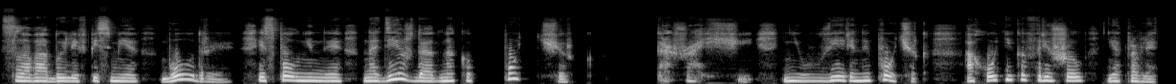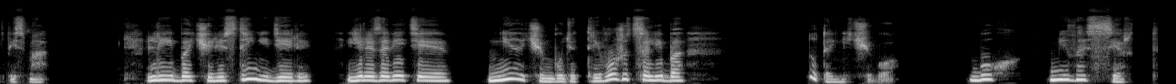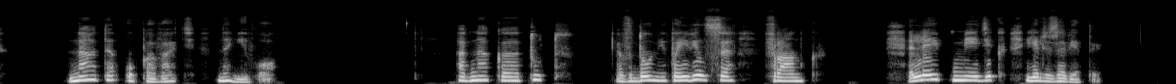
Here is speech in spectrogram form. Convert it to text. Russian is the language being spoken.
Слова были в письме бодрые, исполненные надежды, однако почерк, дрожащий, неуверенный почерк, Охотников решил не отправлять письма. Либо через три недели Елизавете не о чем будет тревожиться, либо... Ну да ничего. Бог милосерд. Надо уповать на Него. Однако тут в доме появился Франк, лейб-медик Елизаветы.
